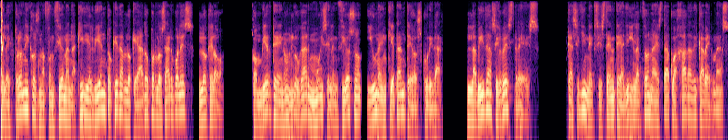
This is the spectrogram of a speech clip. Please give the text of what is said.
electrónicos no funcionan aquí y el viento queda bloqueado por los árboles, lo que lo convierte en un lugar muy silencioso, y una inquietante oscuridad. La vida silvestre es casi inexistente allí y la zona está cuajada de cavernas.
